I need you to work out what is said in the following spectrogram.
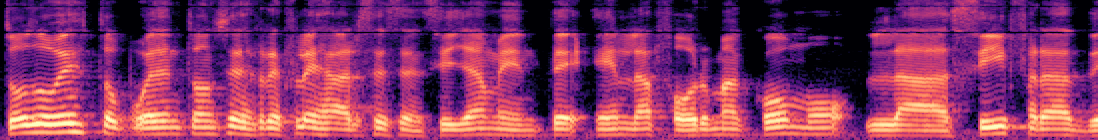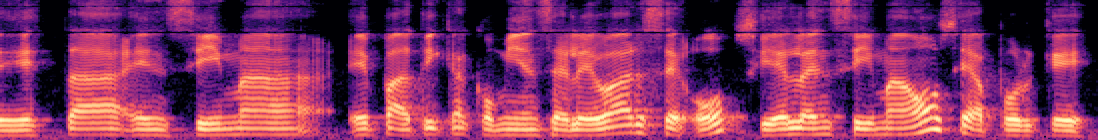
todo esto puede entonces reflejarse sencillamente en la forma como la cifra de esta enzima hepática comienza a elevarse o si es la enzima ósea, porque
